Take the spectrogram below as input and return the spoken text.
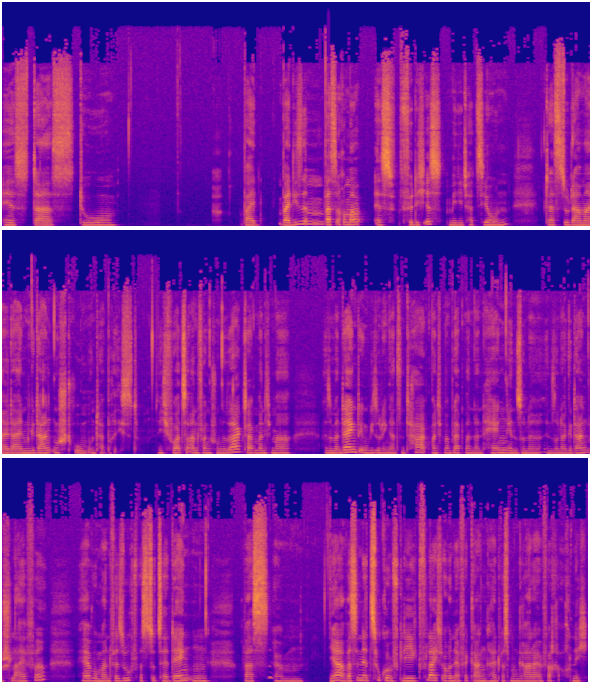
ist, dass du bei, bei diesem, was auch immer es für dich ist, Meditation, dass du da mal deinen Gedankenstrom unterbrichst. Wie ich vor zu Anfang schon gesagt habe, manchmal, also man denkt irgendwie so den ganzen Tag, manchmal bleibt man dann hängen in so einer, in so einer Gedankenschleife, ja, wo man versucht, was zu zerdenken, was, ähm, ja, was in der Zukunft liegt, vielleicht auch in der Vergangenheit, was man gerade einfach auch nicht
